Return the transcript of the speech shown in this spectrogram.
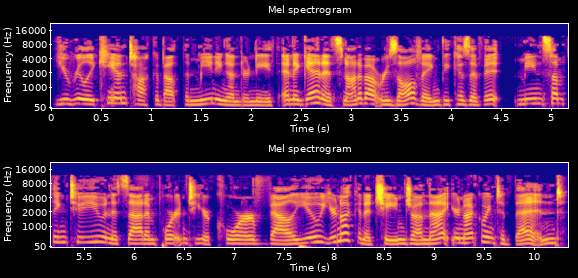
you really can talk about the meaning underneath. And again, it's not about resolving because if it means something to you and it's that important to your core value, you're not going to change on that. You're not going to bend.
